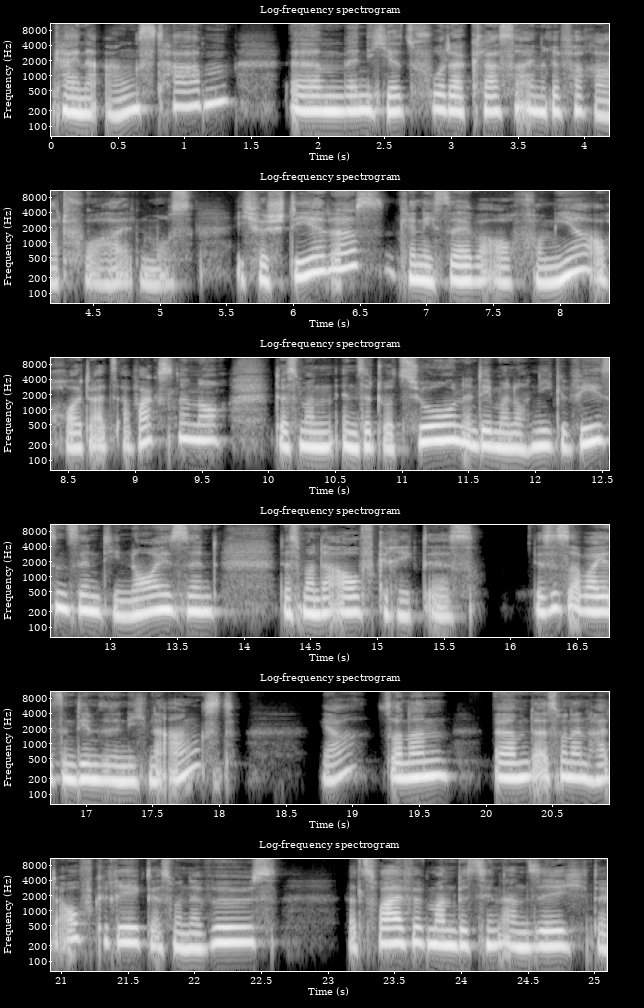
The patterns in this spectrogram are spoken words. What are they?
keine Angst haben, ähm, wenn ich jetzt vor der Klasse ein Referat vorhalten muss. Ich verstehe das, kenne ich selber auch von mir, auch heute als Erwachsene noch, dass man in Situationen, in denen man noch nie gewesen sind, die neu sind, dass man da aufgeregt ist. Das ist aber jetzt in dem Sinne nicht eine Angst, ja, sondern ähm, da ist man dann halt aufgeregt, da ist man nervös, da zweifelt man ein bisschen an sich, da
